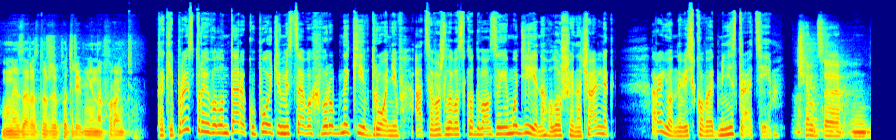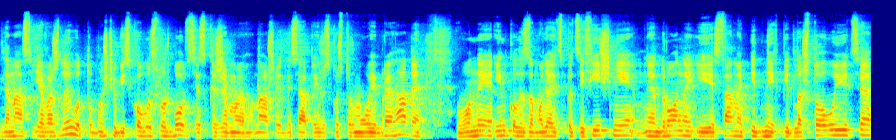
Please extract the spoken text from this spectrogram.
Вони зараз дуже потрібні на фронті. Такі пристрої волонтери купують у місцевих виробників дронів, а це важлива складова взаємодії, наголошує начальник районної військової адміністрації. Чим це для нас є важливо, тому що військовослужбовці, скажімо, нашої 10-ї гірсько-штурмової бригади, вони інколи замовляють специфічні е, дрони, і саме під них підлаштовуються.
